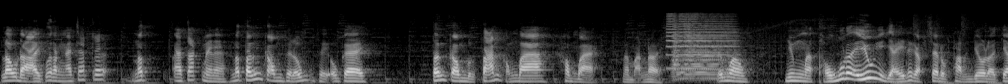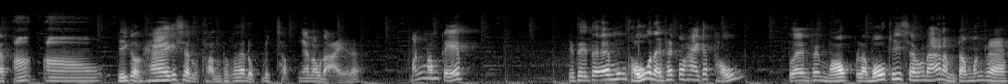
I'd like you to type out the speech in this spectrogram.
Lâu đài của thằng attack á nó attack này nè nó tấn công thì đúng thì ok. Tấn công được 8 cộng 3 không bàn là mạnh rồi. Đúng không? Nhưng mà thủ nó yếu như vậy nó gặp xe đục thành vô là chết. Chỉ cần hai cái xe đục thành thôi có thể đục sập nha lâu đài rồi đó. Bắn nóng kẹp. Vậy thì tụi em muốn thủ cái này phải có hai cách thủ. Tụi em phải một là bố trí xe bắn đá nằm trong bắn ra.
